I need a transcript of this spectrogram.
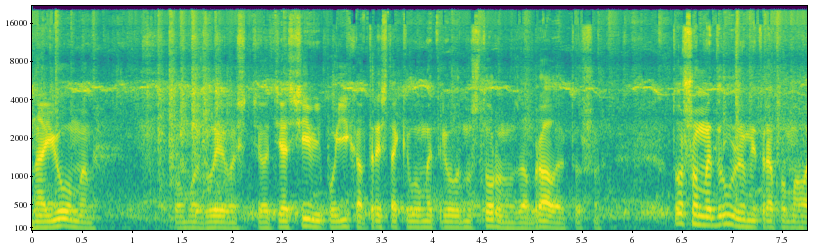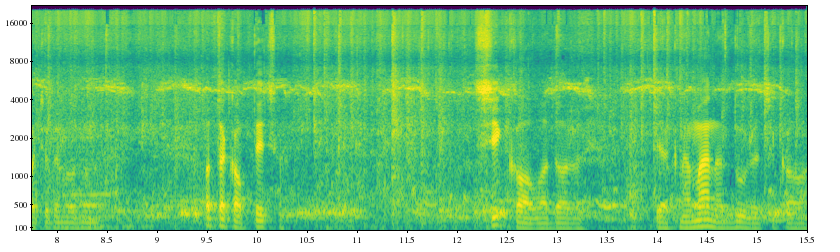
знайомим по можливості. От я сів і поїхав 300 кілометрів в одну сторону, забрали, то що. То, що ми дружимо і треба допомагати один одному. От така птиця. Цікава навіть. Як на мене, дуже цікава.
